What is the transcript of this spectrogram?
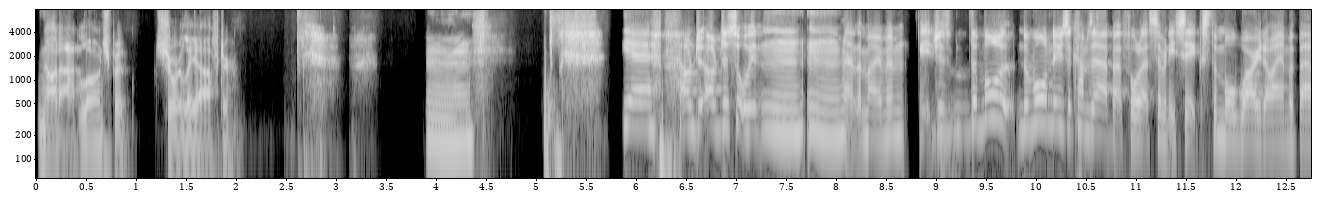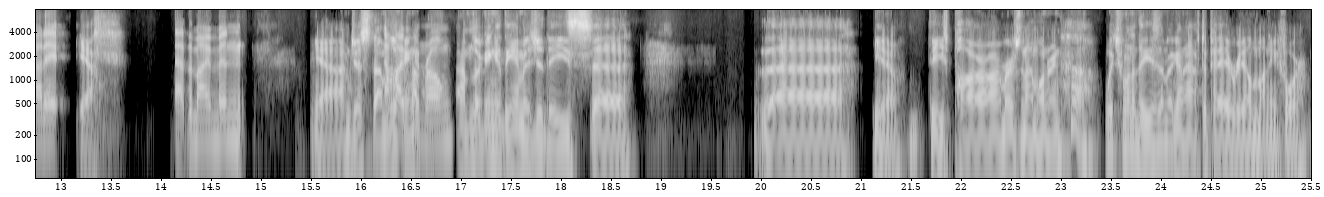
not at launch, but shortly after. Mm. Yeah, I'm, ju- I'm just sort of mm, mm, at the moment. It just the more the more news that comes out about Fallout 76, the more worried I am about it. Yeah. At the moment, Yeah, I'm just I'm I hope looking I'm at, wrong. I'm looking at the image of these uh the uh, you know, these power armors and I'm wondering, huh, which one of these am I going to have to pay real money for?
